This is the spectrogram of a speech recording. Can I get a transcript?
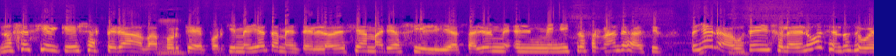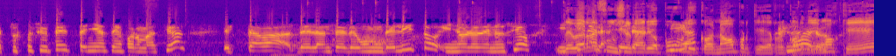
No sé si el que ella esperaba, ¿por qué? Porque inmediatamente, lo decía María Silvia, salió el, el ministro Fernández a decir, señora, usted hizo la denuncia, entonces pues, si usted tenía esa información, estaba delante de un delito y no lo denunció. Y de verdad funcionario jerarquía- público, ¿no? Porque recordemos Claro. que...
